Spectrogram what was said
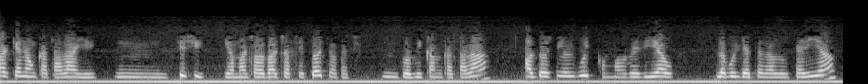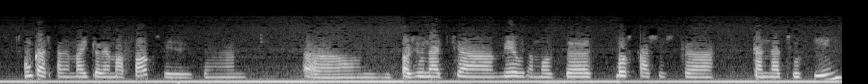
per què no en català? I, mm, sí, sí, jo me'ls el vaig a fer tot, el vaig publicar en català. El 2008, com molt bé dieu, la butlleta de loteria, un cas per en Michael M. Fox, és eh, uh, un personatge meu de moltes, molts casos que, que han anat sortint,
